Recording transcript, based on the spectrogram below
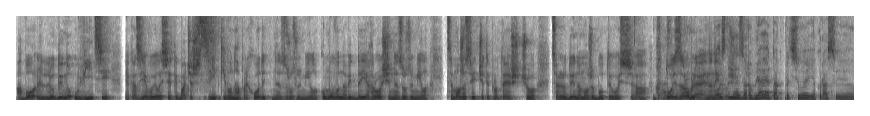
або людина у віці, яка з'явилася. і Ти бачиш, звідки вона приходить, незрозуміло. Кому вона віддає гроші, незрозуміло. Це може свідчити про те, що ця людина може бути ось а, Да, хтось заробляє на неї Хтось гроші. не заробляє, так працює якраз і е,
